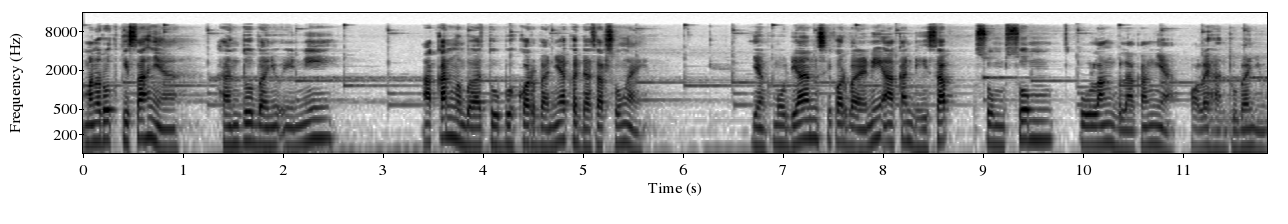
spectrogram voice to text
Menurut kisahnya, hantu banyu ini akan membawa tubuh korbannya ke dasar sungai. Yang kemudian si korban ini akan dihisap sumsum -sum tulang belakangnya oleh hantu banyu.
